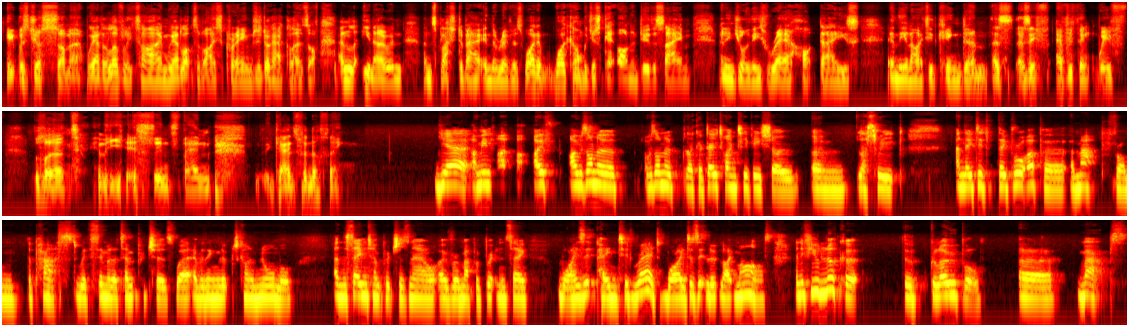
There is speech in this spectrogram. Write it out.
it was just summer. We had a lovely time. We had lots of ice creams. We took our clothes off and you know and and splashed about in the rivers. Why don't why can't we just get on and do the same and enjoy these rare hot days in the United Kingdom as as if everything we've learned in the years since then counts for nothing. Yeah, I mean, I, I I was on a I was on a like a daytime TV show um, last week and they did they brought up a, a, map from the past with similar temperatures where everything looked kind of normal. And the same temperatures now over a map of britain saying why is it painted red? Why does it look like mars? And if you look at the global uh, maps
